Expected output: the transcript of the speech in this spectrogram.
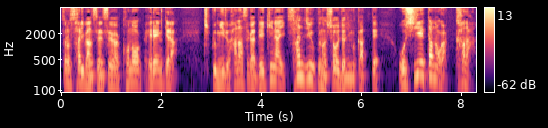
そのサリバン先生はこのヘレン・ケラー聞く見る話すができない三重苦の少女に向かって教えたのがカナ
